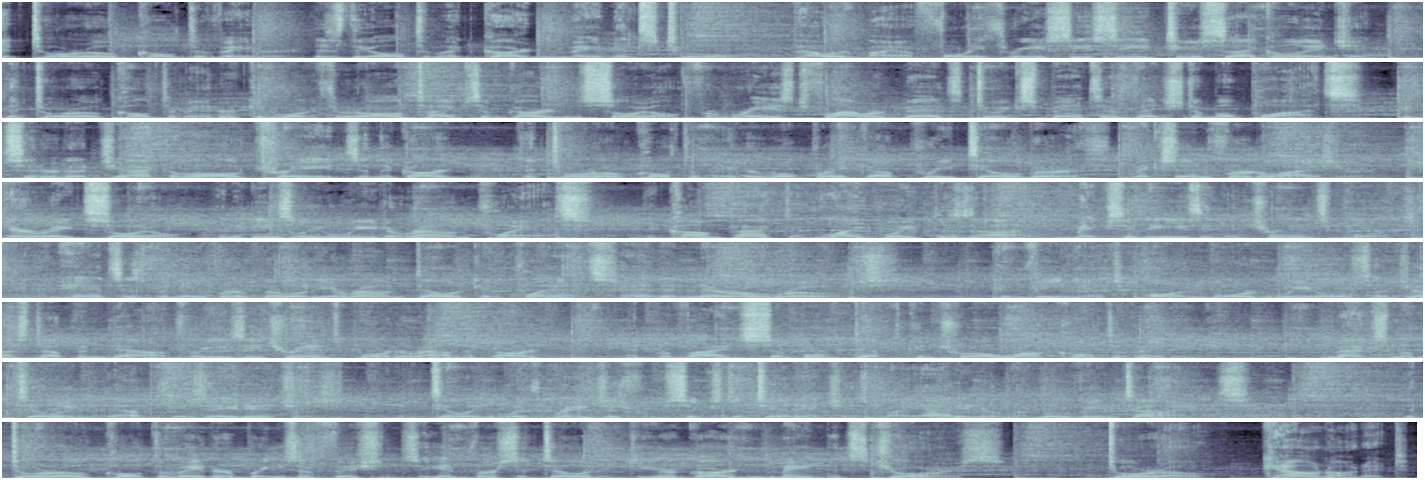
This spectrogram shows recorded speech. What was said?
The Toro Cultivator is the ultimate garden maintenance tool. Powered by a 43cc two-cycle engine, the Toro Cultivator can work through all types of garden soil, from raised flower beds to expansive vegetable plots. Considered a jack of all trades in the garden, the Toro Cultivator will break up pre-tilled earth, mix in fertilizer, aerate soil, and easily weed around plants. The compact and lightweight design makes it easy to transport and enhances maneuverability around delicate plants and in narrow roads. Convenient onboard wheels adjust up and down for easy transport around the garden and provide simple depth control while cultivating. Maximum tilling depth is 8 inches and tilling width ranges from 6 to 10 inches by adding or removing tines. The Toro Cultivator brings efficiency and versatility to your garden maintenance chores. Toro, count on it.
